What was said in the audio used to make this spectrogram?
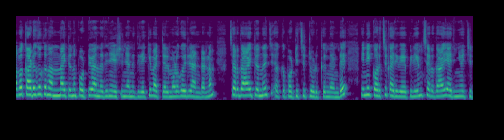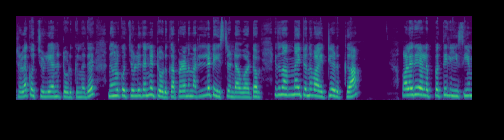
അപ്പോൾ കടുകൊക്കെ നന്നായിട്ടൊന്ന് പൊട്ടി വന്നതിന് ശേഷം ഞാൻ ഇതിലേക്ക് വറ്റൽമുളക് ഒരു രണ്ടെണ്ണം ചെറുതായിട്ടൊന്ന് പൊട്ടിച്ചിട്ട് കൊടുക്കുന്നുണ്ട്. ഇനി കുറച്ച് കരിവേപ്പിലയും ചെറുതായി അരിഞ്ഞു വെച്ചിട്ടുള്ള കൊച്ചുള്ളിയാണ് ഇട്ട് കൊടുക്കുന്നത്. നിങ്ങൾ കൊച്ചുള്ളി തന്നെ ഇട്ട് കൊടുക്കുക. അപ്പോഴാണ് നല്ല ടേസ്റ്റ് ഉണ്ടാവുക കേട്ടോ. ഇത് നന്നായിട്ടൊന്ന് വഴറ്റിയെടുക്കുക. വളരെ എളുപ്പത്തിൽ ഈസിയും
